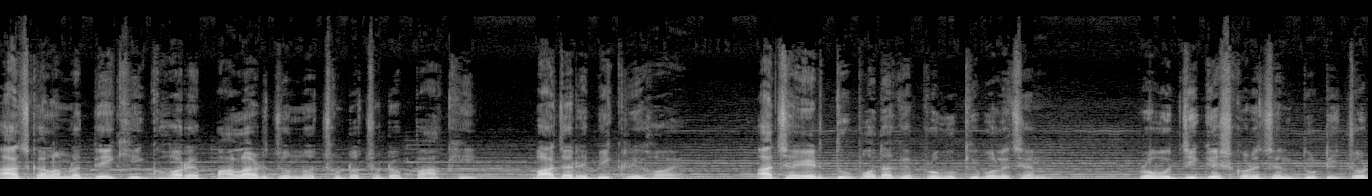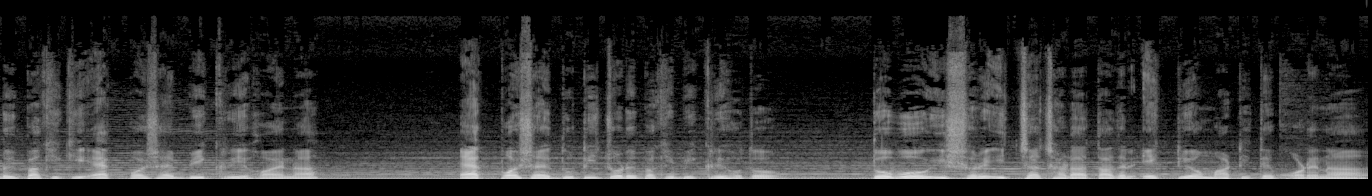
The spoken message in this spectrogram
আজকাল আমরা দেখি ঘরে পালার জন্য ছোট ছোট পাখি বাজারে বিক্রি হয়। আচ্ছা এর দুপদ আগে প্রভু কি বলেছেন? প্রভু জিজ্ঞেস করেছেন, দুটি চড়ুই পাখি কি এক পয়সায় বিক্রি হয় না? এক পয়সায় দুটি চড়ুই পাখি বিক্রি হতো। তবুও ঈশ্বরের ইচ্ছা ছাড়া তাদের একটিও মাটিতে পড়ে না।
